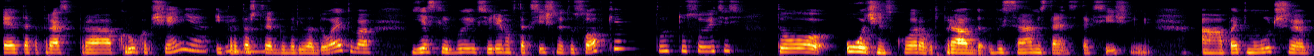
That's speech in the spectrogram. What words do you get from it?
Это как раз про круг общения и про mm-hmm. то, что я говорила до этого. Если вы все время в токсичной тусовке тут тусуетесь, то очень скоро, вот правда, вы сами станете токсичными. А поэтому лучше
